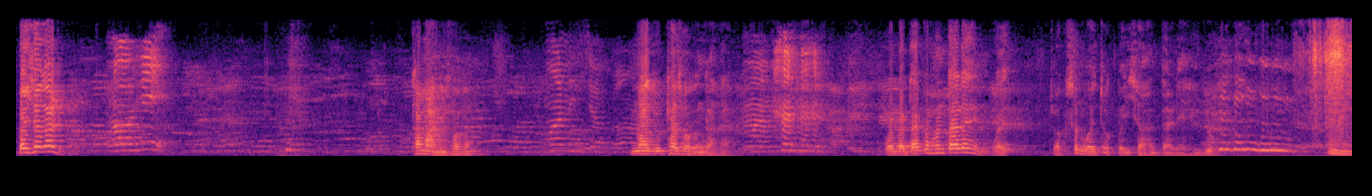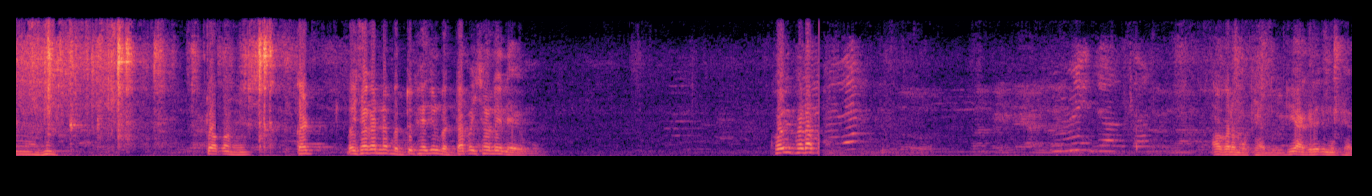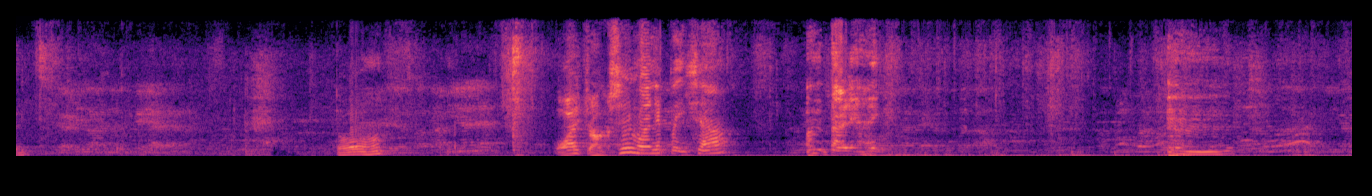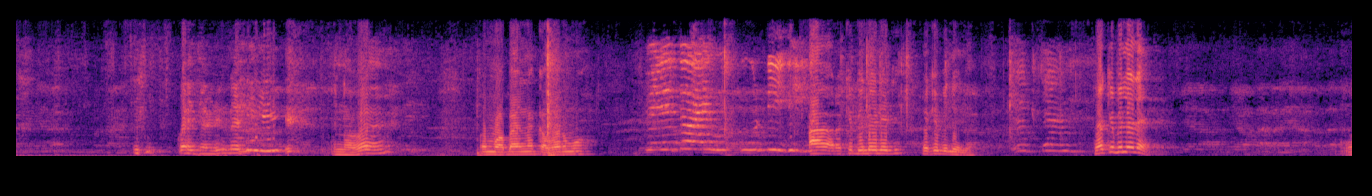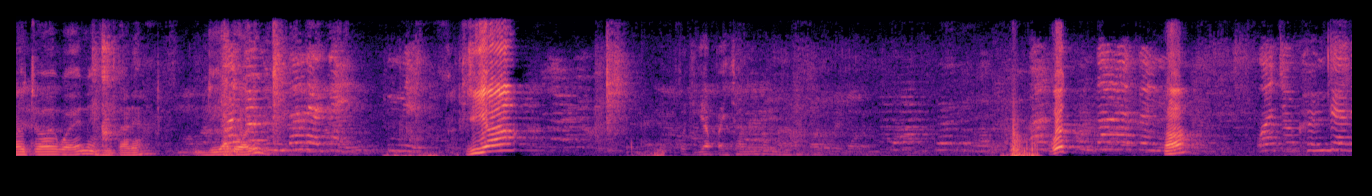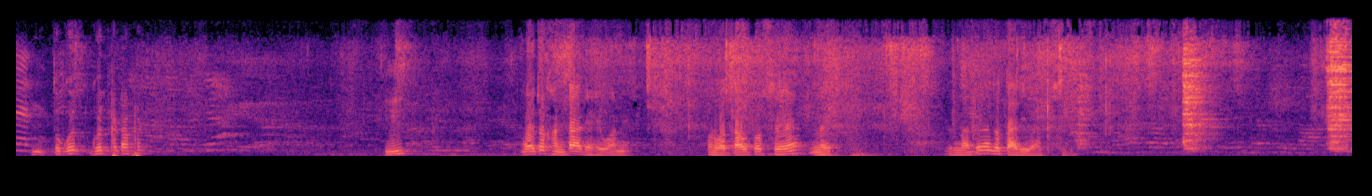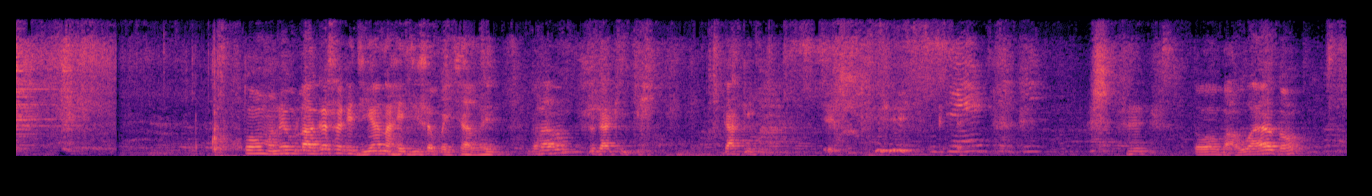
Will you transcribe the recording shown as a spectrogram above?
પૈસા કાઢ. ખમાની સોગન ના જૂઠા સોગન ગાતા. ઓય બટાકા હંતાડે હે ઓય ચોકસન ઓય ચોક પૈસા હંતાડે હે જો. ચોકન હે કટ પૈસા કાઢ ને બધું ફેંચીને બધા પૈસા લઈ લે હું ખોલ ફટાફટ. આગળ મુખ્યા દઉં જી આગળ જ મુખ્યા દઉં તો હા. ઓય ચોકસે મને પૈસા અંતાડ્યા હે. કોઈ જડ્યું નહીં. અને હવે મોબાઈલના કવરમાં આ રકેબી લઈ લેજે રકેબી લઈ લે. રકે બી લઈ લે. ઓય ચો ઓય ને હિંતાડ્યા જીયા તો આવી જીયા? તો જીયા પૈસા પણ ગોત. હા? તો ગોત ગોત ફટાફટ. હમ? હોય તો ખંટાડે હેવાને પણ બતાવતો છે નહીં. ના દે તો તારી વાત છે. તો મને એવું લાગે છે કે જીયા નાહી જીશે પૈસા લઈ. બરાબર? તો ગાકી ગાકી તો ભાઉ આવ્યો તો.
